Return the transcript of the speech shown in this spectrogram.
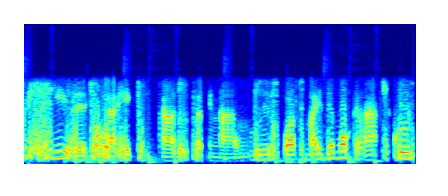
precisa de um lugar requintado para treinar. Um dos esportes mais democráticos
